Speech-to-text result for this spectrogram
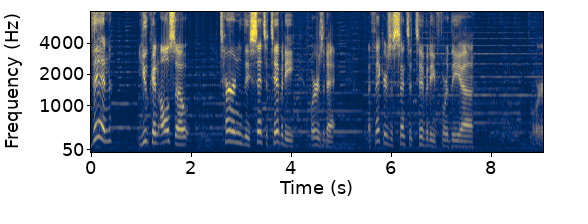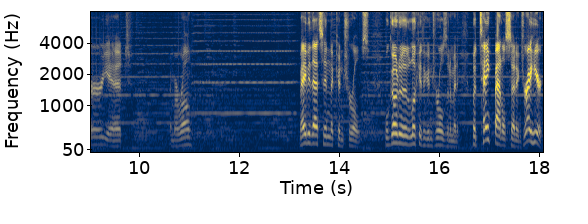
then you can also turn the sensitivity. Where is it at? I think there's a sensitivity for the. Uh, where yet? Am I wrong? Maybe that's in the controls. We'll go to look at the controls in a minute. But tank battle settings, right here.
